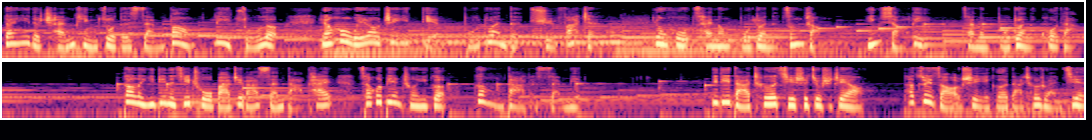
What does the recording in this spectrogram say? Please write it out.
单一的产品做的伞棒立足了，然后围绕这一点不断的去发展，用户才能不断的增长，影响力才能不断的扩大。到了一定的基础，把这把伞打开，才会变成一个更大的伞面。滴滴打车其实就是这样，它最早是一个打车软件，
